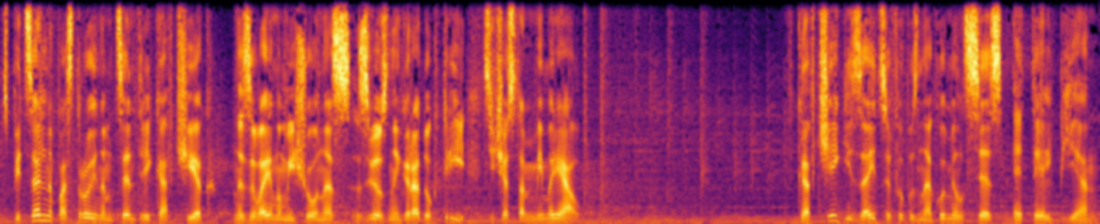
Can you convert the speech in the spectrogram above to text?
в специально построенном центре «Ковчег», называемом еще у нас «Звездный городок-3», сейчас там «Мемориал». В ковчеге Зайцев и познакомился с Этель Бьян,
